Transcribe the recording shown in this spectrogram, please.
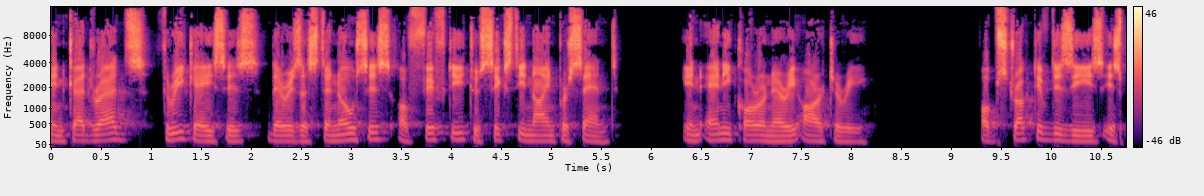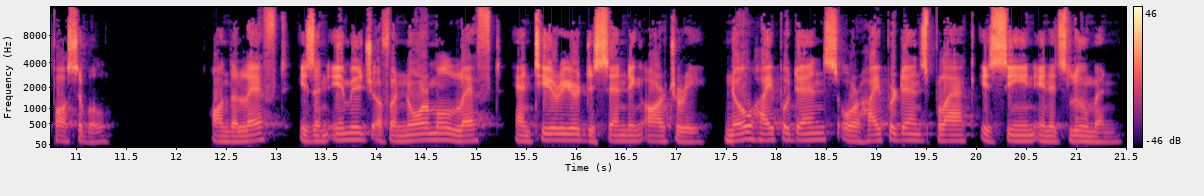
In CADRAD's three cases, there is a stenosis of 50 to 69% in any coronary artery. Obstructive disease is possible. On the left is an image of a normal left anterior descending artery. No hypodense or hyperdense plaque is seen in its lumen.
